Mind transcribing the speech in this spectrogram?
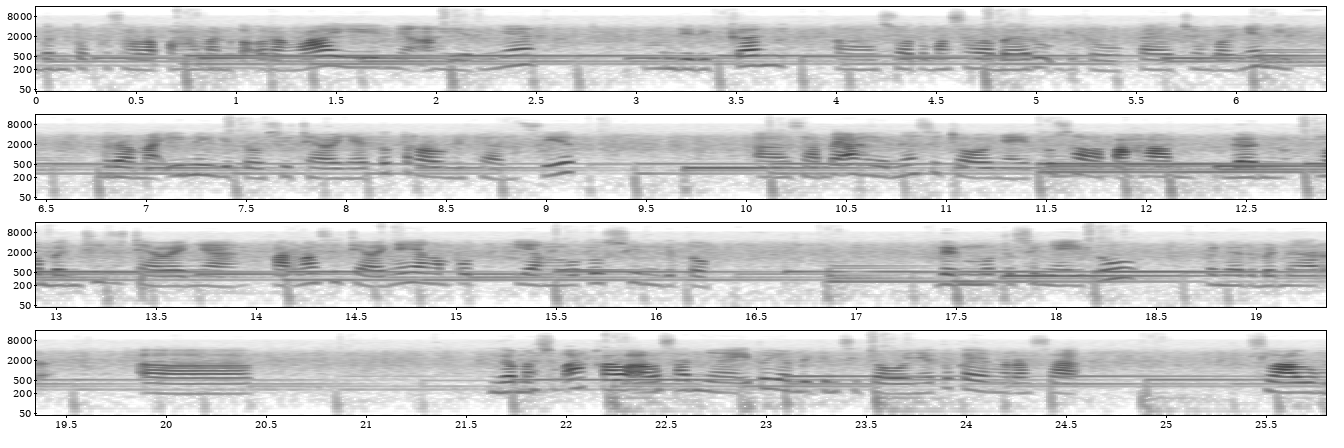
bentuk kesalahpahaman ke orang lain yang akhirnya menjadikan uh, suatu masalah baru gitu. Kayak contohnya di drama ini gitu si ceweknya itu terlalu defensif uh, sampai akhirnya si cowoknya itu salah paham dan ngebenci si ceweknya karena si ceweknya yang ngeput yang mutusin gitu. Dan mutusinnya itu benar-benar uh, nggak masuk akal alasannya. Itu yang bikin si cowoknya tuh kayak ngerasa selalu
